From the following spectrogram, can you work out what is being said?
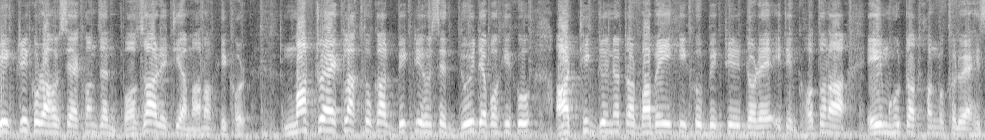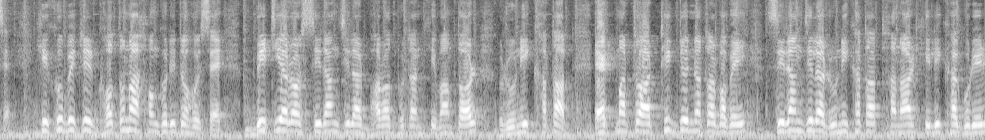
বিক্ৰী কৰা হৈছে এখন যেন বজাৰ এতিয়া মানৱ শিশুৰ। মাত্ৰ এক লাখ টকাত বিক্ৰী হৈছে দুই দেৱ শিশু। আৰ্থিক দৈন্যতাৰ বাবেই শিশু বিক্ৰীৰ দৰে এটি ঘটনা এই মুহূৰ্তত সন্মুখলৈ আহিছে। শিশু বিক্ৰীৰ ঘটনা সংঘটিত হৈছে বি টি আৰৰ চিৰাং জিলাৰ ভাৰত ভূটান সীমান্তৰ ৰুণিখাটাত। একমাত্ৰ আৰ্থিক দৈন্যতাৰ বাবেই চিৰাং জিলাৰ ৰুণিখাটা থানাৰ শিলিখাগুৰিৰ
